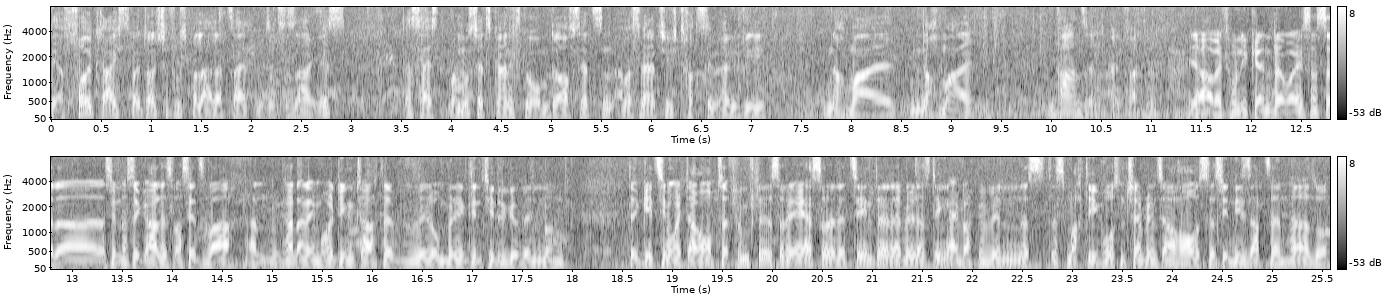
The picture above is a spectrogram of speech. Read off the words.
der erfolgreichste deutsche Fußballer aller Zeiten sozusagen ist. Das heißt, man muss jetzt gar nichts mehr oben draufsetzen, aber es wäre natürlich trotzdem irgendwie nochmal noch mal Wahnsinn einfach. Ne? Ja, wer Toni kennt, der weiß, dass, er da, dass ihm das egal ist, was jetzt war. Gerade an dem heutigen Tag, der will unbedingt den Titel gewinnen. Und da geht es ihm auch nicht darum, ob es der fünfte ist oder der erste oder der zehnte. Der will das Ding einfach gewinnen. Das, das macht die großen Champions ja auch aus, dass sie nie satt sind. Ne? Also,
